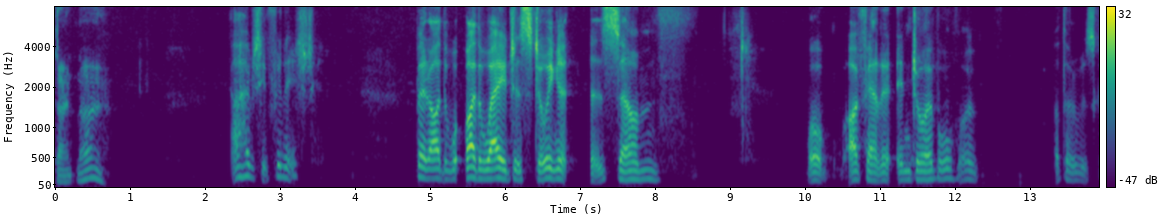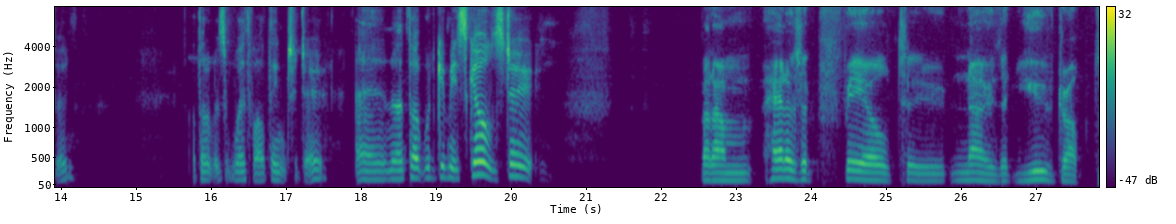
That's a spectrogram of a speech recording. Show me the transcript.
Don't know. I hope she finished. But either either way, just doing it is um. Well, I found it enjoyable. I, I thought it was good. I thought it was a worthwhile thing to do, and I thought would give me skills too. But um, how does it feel to know that you've dropped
